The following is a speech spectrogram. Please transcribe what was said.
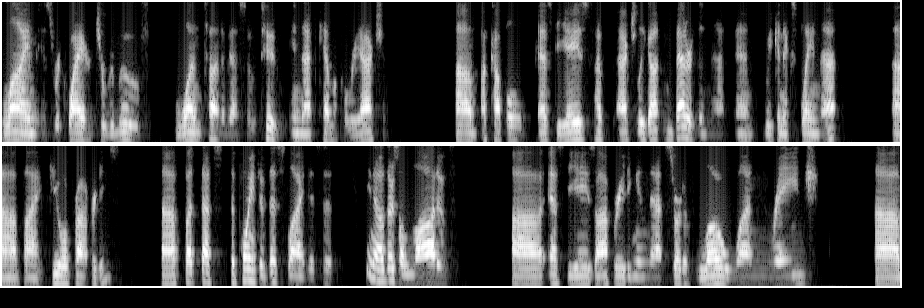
lime is required to remove one ton of SO2 in that chemical reaction. Um, a couple SDAs have actually gotten better than that, and we can explain that uh, by fuel properties. Uh, but that's the point of this slide is that, you know, there's a lot of uh, SDAs operating in that sort of low one range. Uh,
